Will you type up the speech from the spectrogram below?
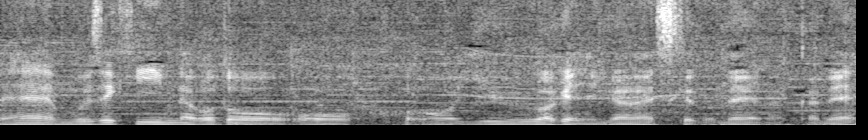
ね無責任なことを言うわけにはいかないですけどねなんかね。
